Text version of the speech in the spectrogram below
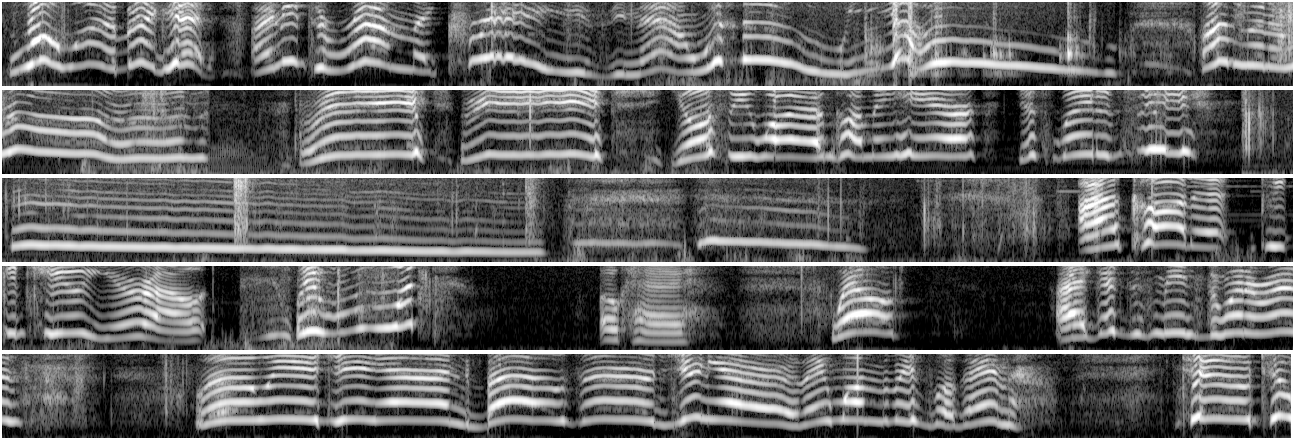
what a big hit! I need to run like crazy now. Woohoo! Yahoo! I'm gonna run. Wee, wee. You'll see why I'm coming here. Just wait and see. I caught it. Pikachu, you're out. Wait, what? Okay. Well, I guess this means the winner is Luigi and Bowser Jr. They won the baseball game. Two to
